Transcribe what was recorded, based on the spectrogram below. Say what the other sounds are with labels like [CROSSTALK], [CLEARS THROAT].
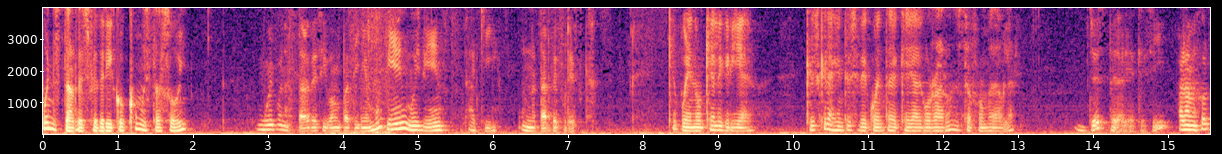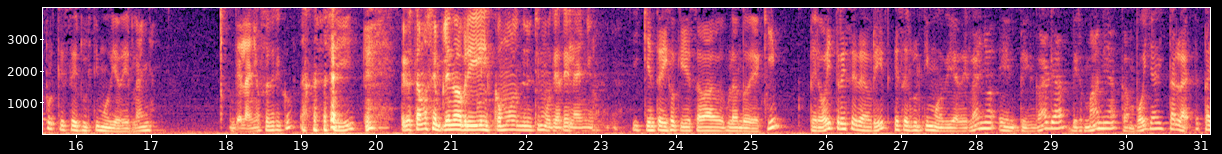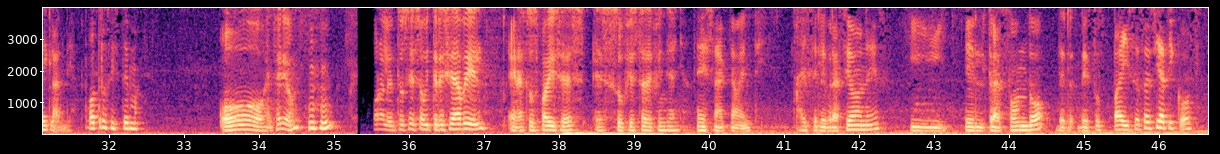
Buenas tardes, Federico. ¿Cómo estás hoy? Muy buenas tardes, Iván Patiño. Muy bien, muy bien. Aquí, una tarde fresca. Qué bueno, qué alegría. ¿Crees que la gente se dé cuenta de que hay algo raro en nuestra forma de hablar? Yo esperaría que sí. A lo mejor porque es el último día del año. ¿Del año, Federico? Sí. [LAUGHS] Pero estamos en pleno abril, ¿cómo el último día del año? ¿Y quién te dijo que yo estaba hablando de aquí? Pero hoy 13 de abril es el último día del año en Bengala, Birmania, Camboya y Tailandia. Otro sistema. Oh, ¿en serio? Órale, entonces hoy 13 de abril en estos países es su fiesta de fin de año. Exactamente. Hay celebraciones y el trasfondo de, de estos países asiáticos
